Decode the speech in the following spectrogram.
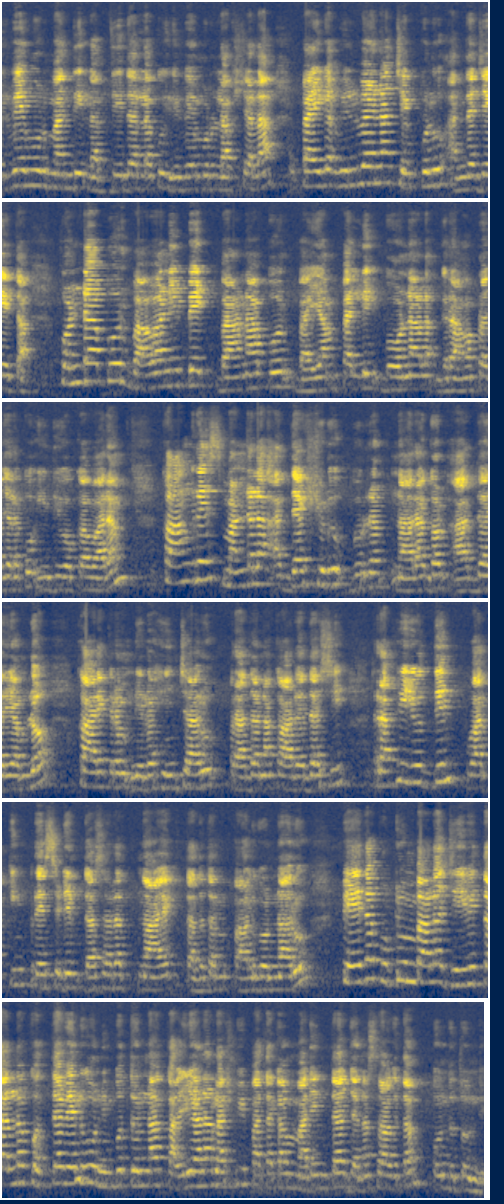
ఇరవై మూడు మంది లబ్ధిదారులకు ఇరవై మూడు లక్షల పైగా విలువైన చెక్కులు అందజేత. కొండాపూర్ భవానీపేట్ బాణాపూర్ బయాంపల్లి బోనాల గ్రామ ప్రజలకు ఇది ఒక వరం. కాంగ్రెస్ మండల అధ్యక్షుడు గుర్రం నారాగౌడ్ ఆధ్వర్యంలో కార్యక్రమం నిర్వహించారు ప్రధాన కార్యదర్శి రఫీయుద్దీన్ వర్కింగ్ ప్రెసిడెంట్ దశరథ్ నాయక్ తదితరులు పాల్గొన్నారు. పేద కుటుంబాల జీవితాల్లో కొత్త వెలుగు నింపుతున్న కళ్యాణ లక్ష్మి పథకం మరింత జనసాగుతం పొందుతుంది.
